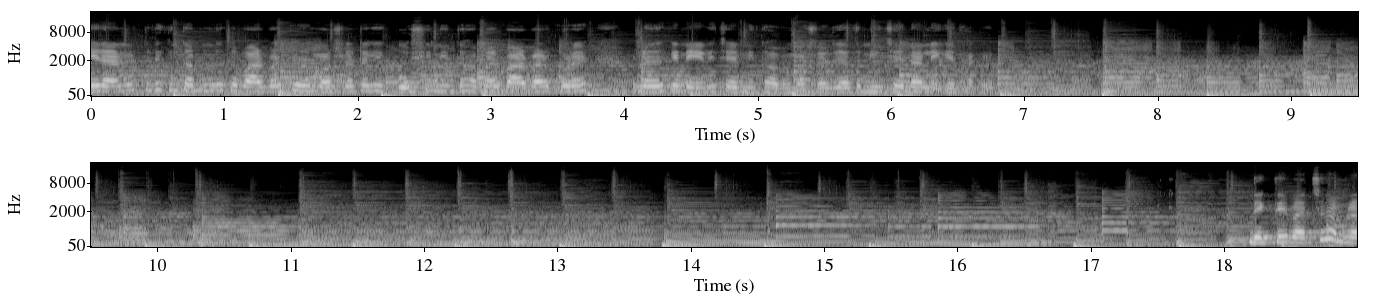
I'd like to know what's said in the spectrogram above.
এই রান্নাটাতে কিন্তু আপনাদেরকে বারবার করে মশলাটাকে কষিয়ে নিতে হবে আর বারবার করে আপনাদেরকে নেড়ে চেড়ে নিতে হবে মশলাটা, যাতে নিচে না লেগে থাকে। দেখতেই পাচ্ছেন, আমরা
